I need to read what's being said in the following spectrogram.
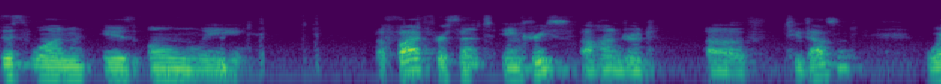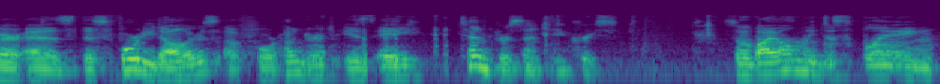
this one is only a 5% increase, 100 of 2000, whereas this $40 of 400 is a 10% increase. So by only displaying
